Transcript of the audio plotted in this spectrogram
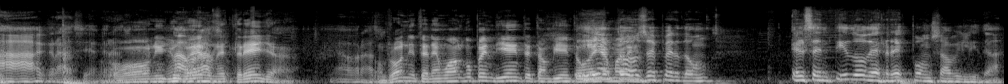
Ah, gracias, gracias. Ronnie Un abrazo. una estrella. abrazo. Don Ronnie, tenemos algo pendiente también. Te voy Y a llamar. entonces, perdón, el sentido de responsabilidad,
